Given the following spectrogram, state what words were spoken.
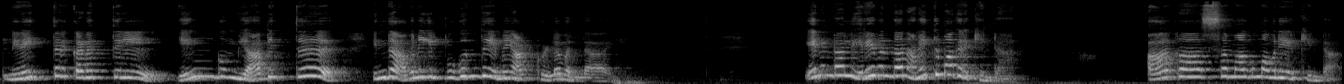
நினைத்த கணத்தில் எங்கும் வியாபித்து இந்த அவனியில் புகுந்து எம்மை ஆட்கொள்ள வல்லாய். ஏனென்றால் இறைவன் தான் அனைத்துமாக இருக்கின்றான். ஆகாசமாகவும் அவனே இருக்கின்றான்.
